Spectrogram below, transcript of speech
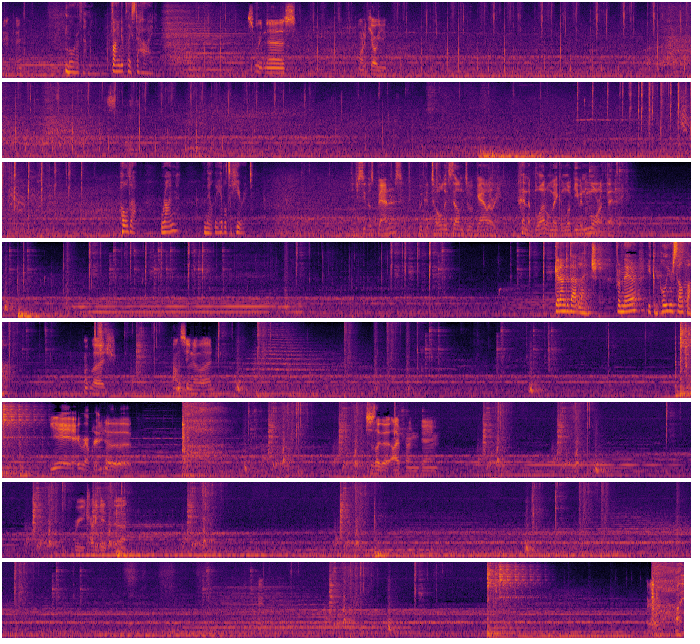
Okay. More of them. Find a place to hide. Sweetness. I want to kill you. Hold up. Run, and they'll be able to hear it. Did you see those banners? We could totally sell them to a gallery. And the blood will make them look even more authentic. Get under that ledge. From there, you can pull yourself up. What ledge? I don't see no ledge. This is like that iPhone game.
